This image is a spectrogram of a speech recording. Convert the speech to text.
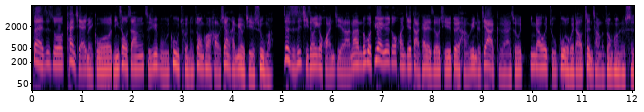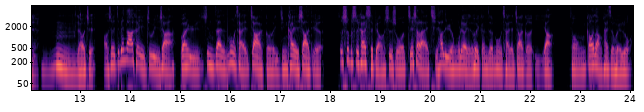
再来是说，看起来美国零售商持续补库存的状况好像还没有结束嘛。这只是其中一个环节啦。那如果越来越多环节打开的时候，其实对航运的价格来说，应该会逐步的回到正常的状况，就是。嗯，了解。好，所以这边大家可以注意一下，关于现在的木材价格已经开始下跌了，这是不是开始表示说，接下来其他的原物料也会跟着木材的价格一样，从高档开始回落？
